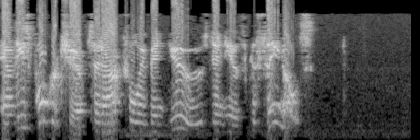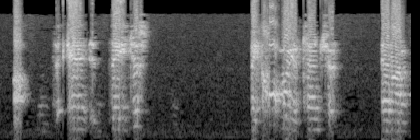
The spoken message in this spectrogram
And these poker chips had actually been used in his casinos. Uh, and they just they caught my attention, and I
